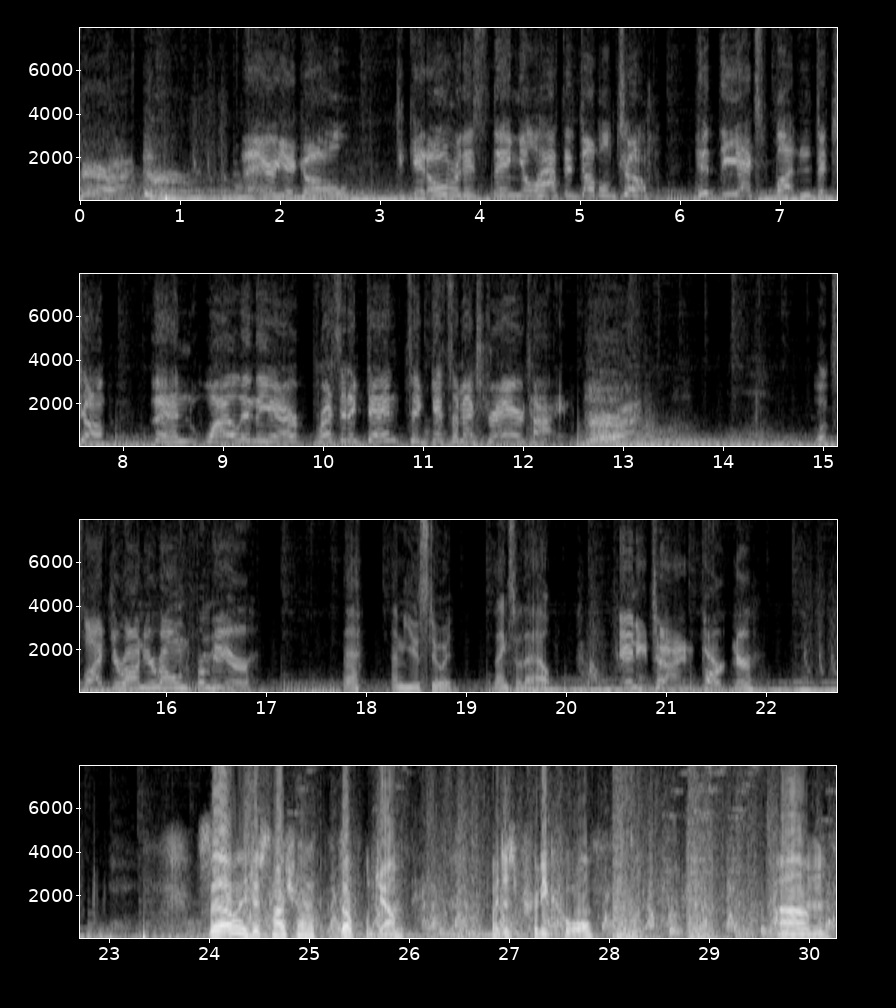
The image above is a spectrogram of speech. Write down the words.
There you go. To get over this thing, you'll have to double jump. Hit the X button to jump, then, while in the air, press it again to get some extra air time. Looks like you're on your own from here. Eh, I'm used to it. Thanks for the help. Anytime, partner. So I just how to double jump, which is pretty cool. Um,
